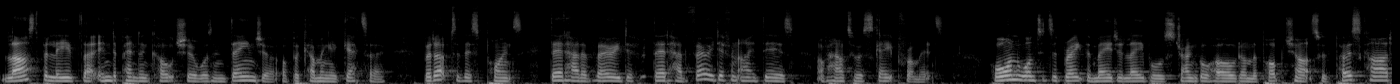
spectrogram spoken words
Last believed that independent culture was in danger of becoming a ghetto, but up to this point, they'd had, a very they'd had very different ideas of how to escape from it. Horne wanted to break the major labels' stranglehold on the pop charts with Postcard,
